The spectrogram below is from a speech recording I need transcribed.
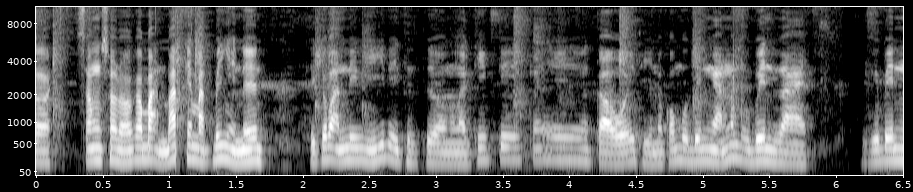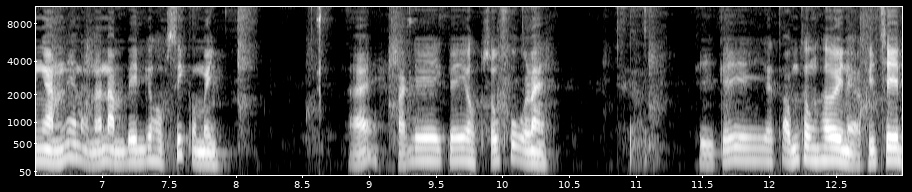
Rồi, xong sau đó các bạn bắt cái mặt bích này lên. Thì các bạn lưu ý thì thường thường là cái cái cái cầu ấy thì nó có một bên ngắn một bên dài. Thì cái bên ngắn này là nó nằm bên cái hộp xích của mình. Đấy, và cái cái hộp số phụ này. Thì cái ống thông hơi này ở phía trên.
